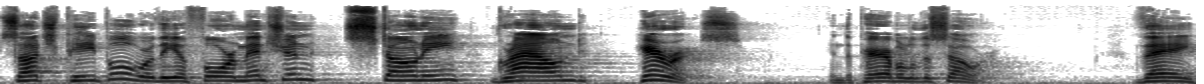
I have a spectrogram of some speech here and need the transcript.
Such people were the aforementioned stony ground hearers in the parable of the sower. They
